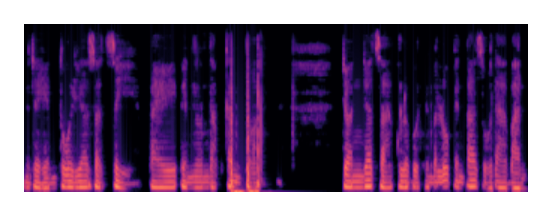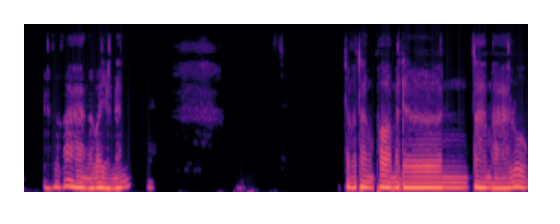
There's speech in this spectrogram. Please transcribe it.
มันจะเห็นตัวริยสัจสี่ไปเป็นลำดับขั้นตอน จนยัตสากุลบุตรบรรลุเป็นพระโสดาบันแล้วก็อ้างเอาไว้อย่างนั้น จนกระทั่งพ่อมาเดินตามหาลูก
